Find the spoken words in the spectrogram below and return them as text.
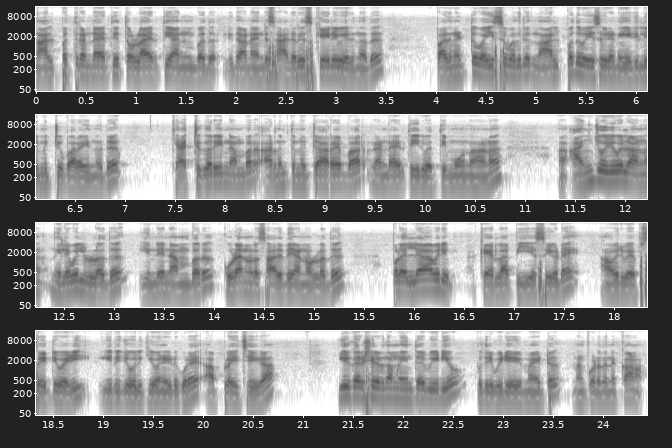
നാൽപ്പത്തി രണ്ടായിരത്തി തൊള്ളായിരത്തി അൻപത്. ഇതാണ് അതിന്റെ സാലറി സ്കെയിൽ വരുന്നത്. പതിനെട്ട് വയസ്സ് മുതൽ നാൽപ്പത് വയസ്സ് വരെയാണ് ഏജ് ലിമിറ്റ് പറയുന്നത്. കാറ്റഗറി നമ്പർ അറുന്നൂറ്റി തൊണ്ണൂറ്റാറ് ബാർ രണ്ടായിരത്തി ഇരുപത്തി മൂന്നാണ് അഞ്ച് ഒഴിവുകളാണ് നിലവിലുള്ളത്. ഇതിന്റെ നമ്പർ കൂടാനുള്ള സാധ്യതയാണുള്ളത്. അപ്പോൾ എല്ലാവരും കേരള പി എസ് സിയുടെ ആ ഒരു വെബ്സൈറ്റ് വഴി ഈ ഒരു ജോലിക്ക് വേണ്ടിയിട്ട് കൂടെ അപ്ലൈ ചെയ്യുക. ഈ ഒരു കാര്യം നമ്മൾ ഇന്നത്തെ വീഡിയോ പുതിയ വീഡിയോയുമായിട്ട് നമുക്ക് ഉടനെ തന്നെ കാണാം.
